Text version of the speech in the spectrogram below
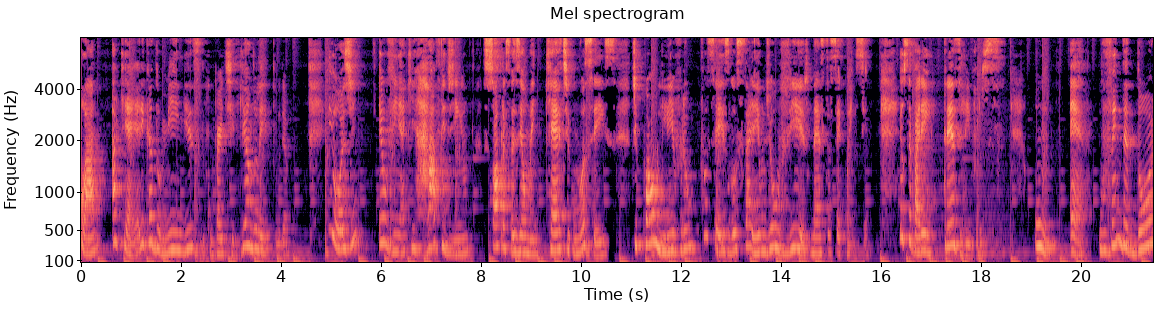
Olá, aqui é a Erika Domingues do Compartilhando Leitura. E hoje eu vim aqui rapidinho só para fazer uma enquete com vocês de qual livro vocês gostariam de ouvir nesta sequência. Eu separei três livros. Um é O Vendedor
